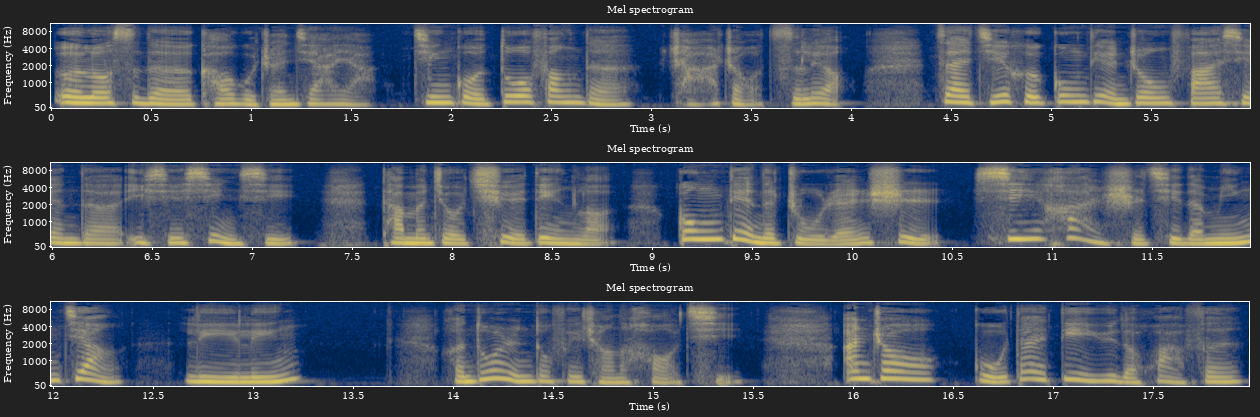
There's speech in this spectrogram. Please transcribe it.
俄罗斯的考古专家呀，经过多方的。查找资料，再结合宫殿中发现的一些信息，他们就确定了宫殿的主人是西汉时期的名将李陵。很多人都非常的好奇，按照古代地域的划分，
